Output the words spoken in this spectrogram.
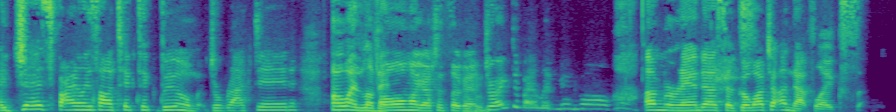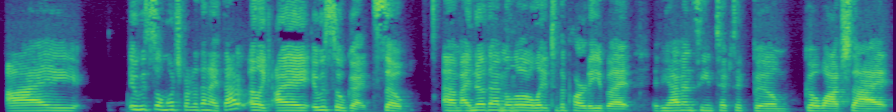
I just finally saw Tick Tick Boom directed. Oh, I love it. Oh my gosh, it's so good. directed by Lin Manuel um, Miranda. So go watch it on Netflix. I it was so much better than I thought. Like I, it was so good. So um, I know that I'm a little late to the party, but if you haven't seen Tick Tick Boom, go watch that.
